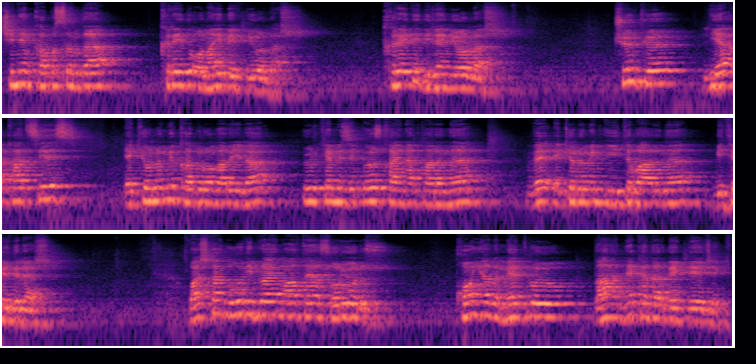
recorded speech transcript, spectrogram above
Çin'in kapısında kredi onayı bekliyorlar. Kredi dileniyorlar. Çünkü liyakatsiz ekonomi kadrolarıyla ülkemizin öz kaynaklarını ve ekonomik itibarını bitirdiler. Başkan Uğur İbrahim Altay'a soruyoruz. Konyalı metroyu daha ne kadar bekleyecek?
